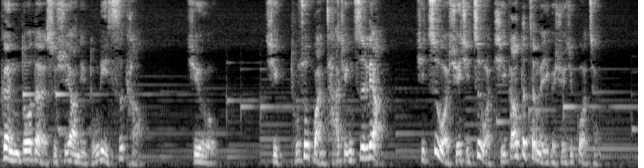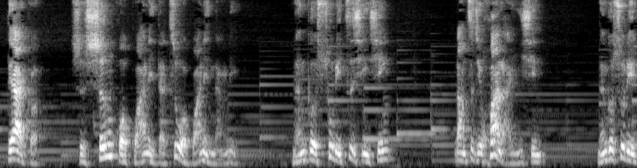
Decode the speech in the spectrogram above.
更多的是需要你独立思考，就去图书馆查询资料。去自我学习、自我提高的这么一个学习过程。第二个是生活管理的自我管理能力，能够树立自信心，让自己焕然一新，能够树立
